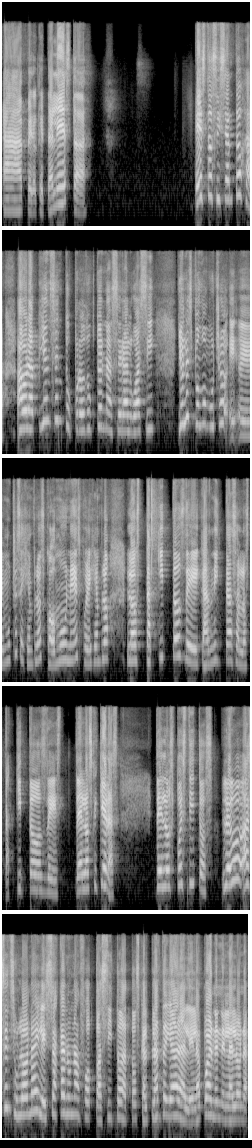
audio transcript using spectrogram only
Ah, pero ¿qué tal esta? Esto sí se antoja. Ahora piensa en tu producto en hacer algo así. Yo les pongo mucho, eh, eh, muchos ejemplos comunes, por ejemplo, los taquitos de carnitas o los taquitos de, de los que quieras, de los puestitos. Luego hacen su lona y le sacan una foto así toda tosca al plato y árale, la ponen en la lona.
